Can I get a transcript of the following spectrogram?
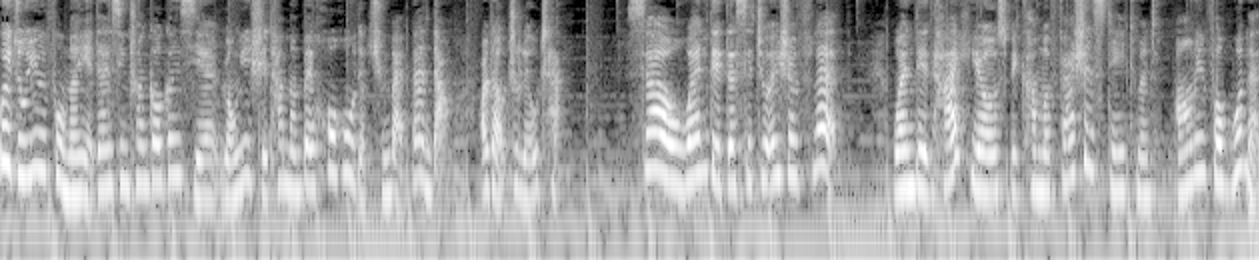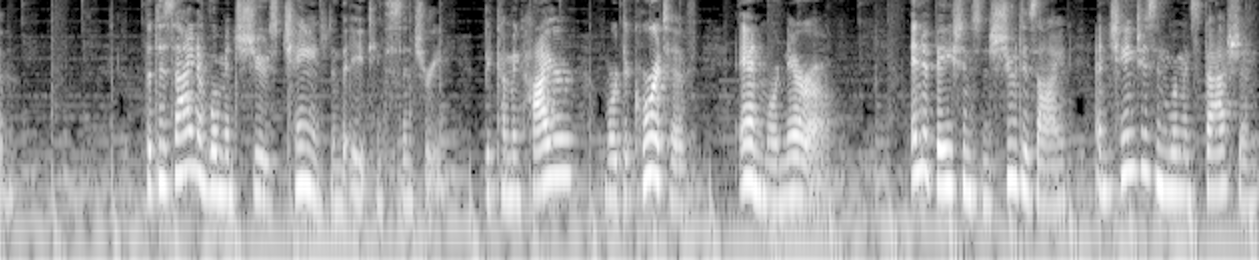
贵族孕妇们也担心穿高跟鞋容易使她们被厚厚的裙摆绊倒，而导致流产。So when did the situation flip? When did high heels become a fashion statement only for women? The design of women's shoes changed in the 18th century, becoming higher, more decorative, and more narrow. Innovations in shoe design and changes in women's fashion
